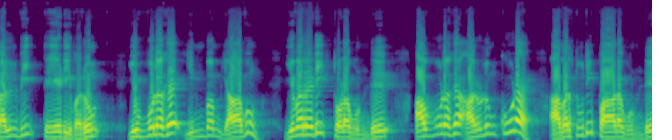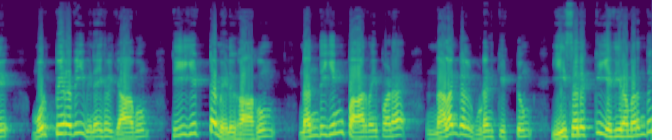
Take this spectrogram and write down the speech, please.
கல்வி தேடி வரும். இவ்வுலக இன்பம் யாவும் இவரடி தொலைவுண்டு அவ்வுலக அருளும் கூட அவர் துதி பாட உண்டு. முற்பிறவி வினைகள் யாவும் தீயிட்ட மெழுகாகும். நந்தியின் பார்வைப்பட நலங்கள் உடன் கிட்டும் ஈசனுக்கு எதிரமர்ந்து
